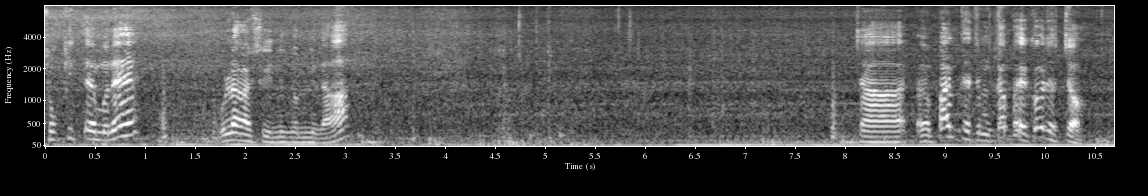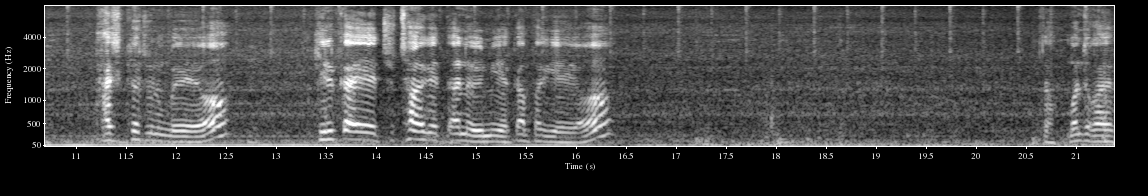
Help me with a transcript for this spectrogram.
좋기 때문에 올라갈 수 있는 겁니다. 자, 어, 반테 좀 깜빡이 꺼졌죠? 다시 켜주는 거예요. 길가에 주차하겠다는 의미의 깜빡이에요. 자, 먼저 가요.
